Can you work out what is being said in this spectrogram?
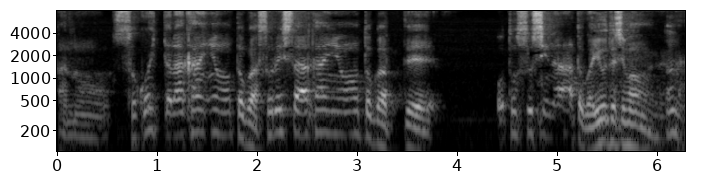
あのそこ行ったらあかんよとかそれしたらあかんよとかって落とすしなとか言うてしまうんだよね、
